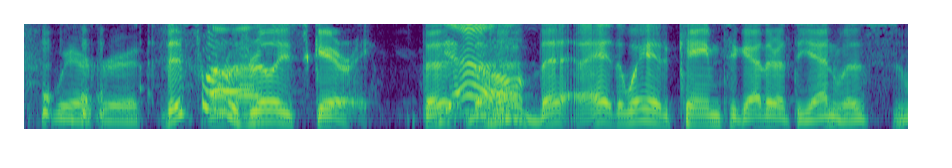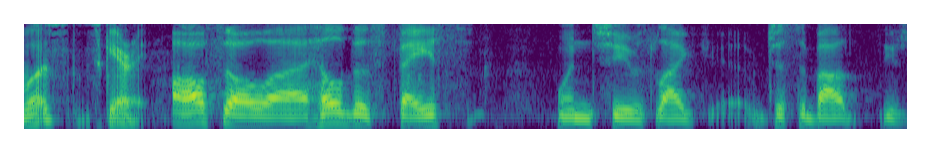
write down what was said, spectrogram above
We are Groot. This one was really scary. The, the Yeah. whole the, eh, the way it came together at the end was was scary. Also, uh, Hilda's face when she was like just about he was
